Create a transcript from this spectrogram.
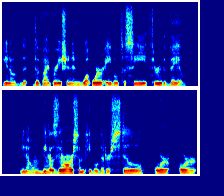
you know, the, the vibration and what we're able to see through the veil? You know, Mhm. because there are some people that are still or or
